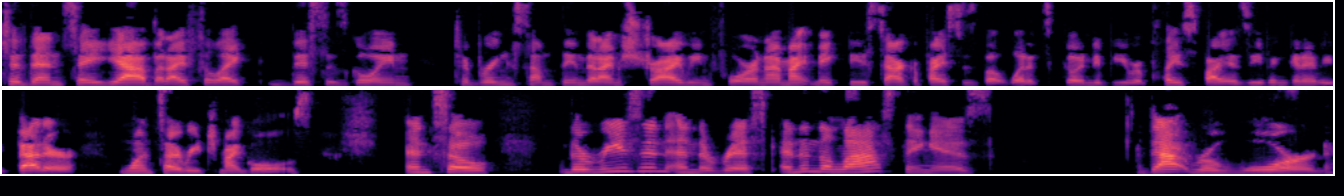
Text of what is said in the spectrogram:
to then say, yeah, but I feel like this is going to bring something that I'm striving for, and I might make these sacrifices, but what it's going to be replaced by is even going to be better once I reach my goals. And so the reason and the risk, and then the last thing is that reward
